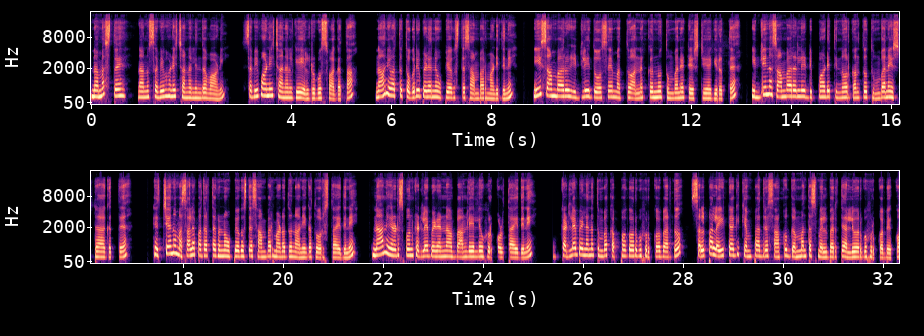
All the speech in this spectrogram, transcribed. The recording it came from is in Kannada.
ನಮಸ್ತೆ, ನಾನು ಸವಿವಾಣಿ ಇಂದ ವಾಣಿ. ಸವಿವಾಣಿ ಚಾನಲ್ಗೆ ಎಲ್ರಿಗೂ ಸ್ವಾಗತ. ನಾನಿವತ್ತು ತೊಗರಿ ಬೇಳೆನೆ ಉಪಯೋಗಿಸ್ದೆ ಸಾಂಬಾರ್ ಮಾಡಿದ್ದೀನಿ. ಈ ಸಾಂಬಾರು ಇಡ್ಲಿ, ದೋಸೆ ಮತ್ತು ಅನ್ನಕ್ಕನ್ನು ತುಂಬಾನೇ ಟೇಸ್ಟಿಯಾಗಿರುತ್ತೆ. ಇಡ್ಲಿನ ಸಾಂಬಾರಲ್ಲಿ ಡಿಪ್ ಮಾಡಿ ತಿನ್ನೋರ್ಗಂತೂ ತುಂಬಾನೇ ಇಷ್ಟ ಆಗುತ್ತೆ. ಹೆಚ್ಚೇನು ಮಸಾಲೆ ಪದಾರ್ಥಗಳನ್ನ ಉಪಯೋಗಿಸ್ದೆ ಸಾಂಬಾರ್ ಮಾಡೋದು ನಾನೀಗ ತೋರಿಸ್ತಾ ಇದ್ದೀನಿ. ನಾನು ಎರಡು ಸ್ಪೂನ್ ಕಡಲೆಬೇಳೆನ ಬಾಣಲೆಯಲ್ಲಿ ಹುರ್ಕೊಳ್ತಾ ಇದ್ದೀನಿ. ಕಡಲೆಬೇಳೆನ ತುಂಬಾ ಕಪ್ಪಾಗೋವರೆಗೂ ಹುರ್ಕೋಬಾರ್ದು. ಸ್ವಲ್ಪ ಲೈಟ್ ಆಗಿ ಕೆಂಪಾದ್ರೆ ಸಾಕು ಗಮ್ ಅಂತ ಸ್ಮೆಲ್ ಬರುತ್ತೆ, ಅಲ್ಲಿವರೆಗೂ ಹುರ್ಕೋಬೇಕು.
